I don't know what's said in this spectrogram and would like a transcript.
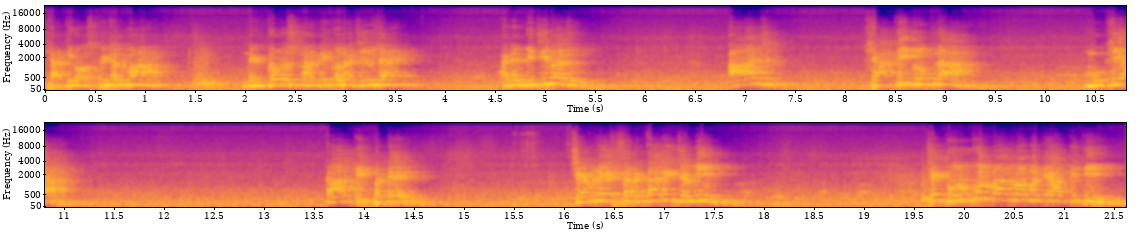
ખ્યાતિ હોસ્પિટલમાં નિર્દોષ નાગરિકોના જીવ જાય અને બીજી બાજુ આજ ખ્યાતિ ગ્રુપના મુખિયા કાર્તિક પટેલ જેમણે સરકારી જમીન જે ગુરુકુળ બાંધવા માટે આપી હતી,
